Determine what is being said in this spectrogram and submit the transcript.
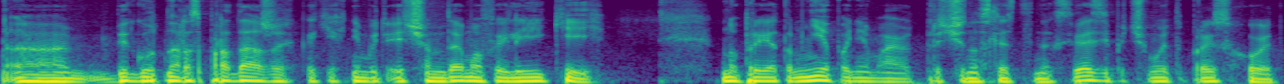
э, бегут на распродажи каких-нибудь H&M или Ikea, но при этом не понимают причинно-следственных связей, почему это происходит.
